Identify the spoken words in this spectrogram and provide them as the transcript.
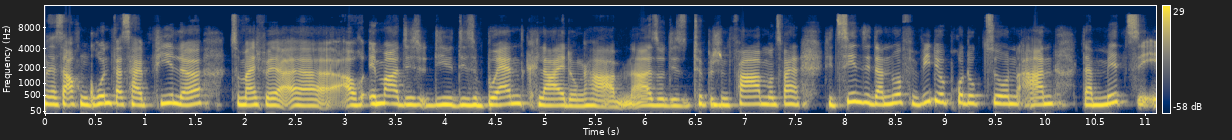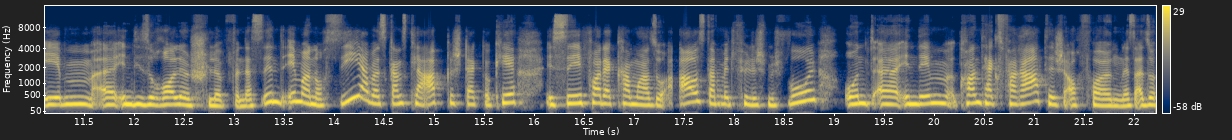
Das ist auch ein Grund, weshalb viele zum Beispiel äh, auch immer die, die, diese Brandkleidung haben, ne? also diese typischen Farben und so weiter. Die ziehen sie dann nur für Videoproduktionen an, damit sie eben äh, in diese Rolle schlüpfen. Das sind immer noch sie, aber ist ganz klar abgesteckt, okay, ich sehe vor der Kamera so aus, damit fühle ich mich wohl. Und äh, in dem Kontext verrate ich auch Folgendes. Also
